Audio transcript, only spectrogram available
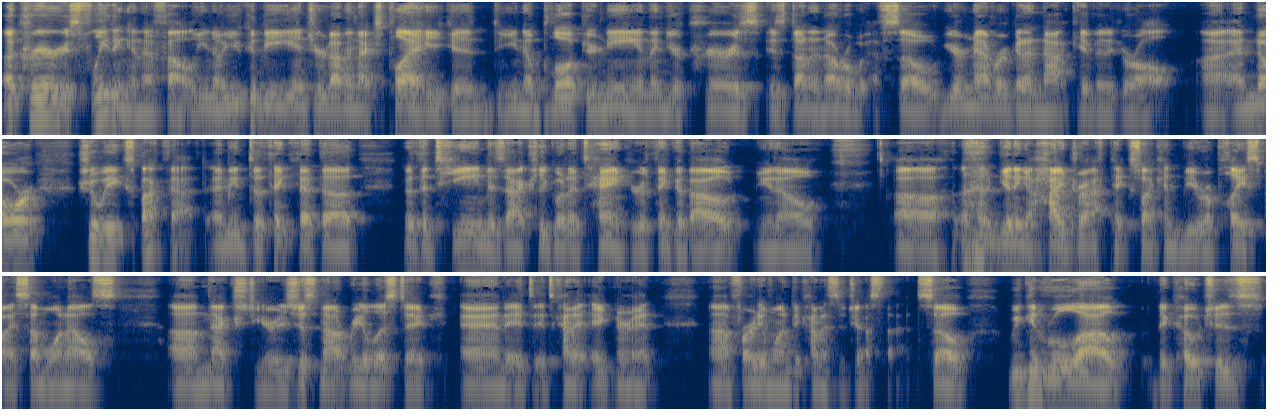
a career is fleeting in NFL. You know, you could be injured on the next play. You could, you know, blow up your knee and then your career is is done and over with. So you're never going to not give it your all. Uh, and nor should we expect that. I mean, to think that the that the team is actually going to tank or think about, you know, uh, getting a high draft pick so I can be replaced by someone else um, next year is just not realistic, and it's it's kind of ignorant uh, for anyone to kind of suggest that. So we can rule out the coaches,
